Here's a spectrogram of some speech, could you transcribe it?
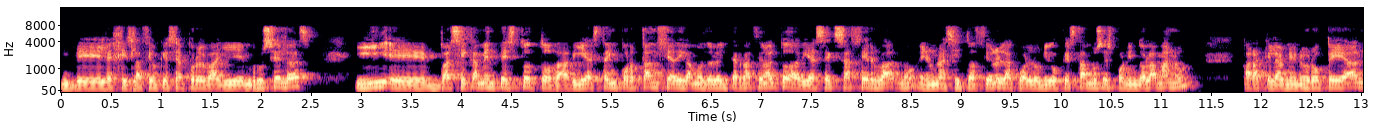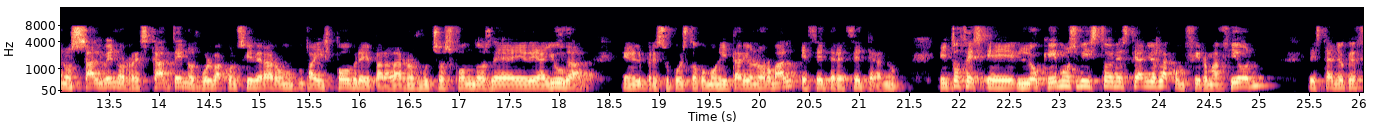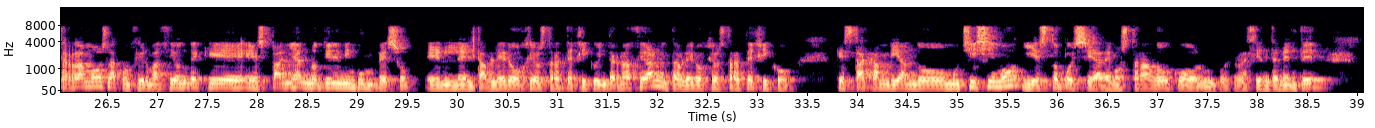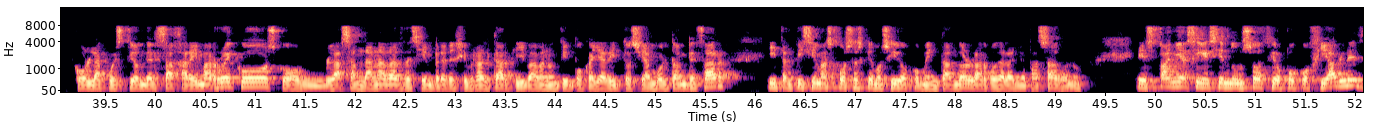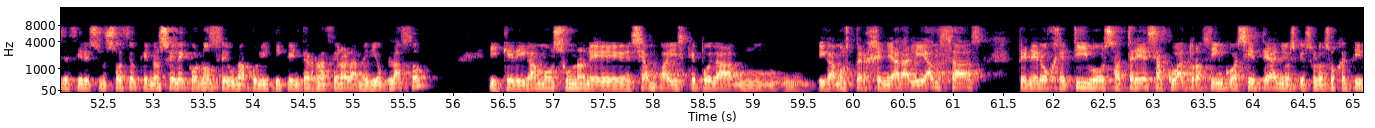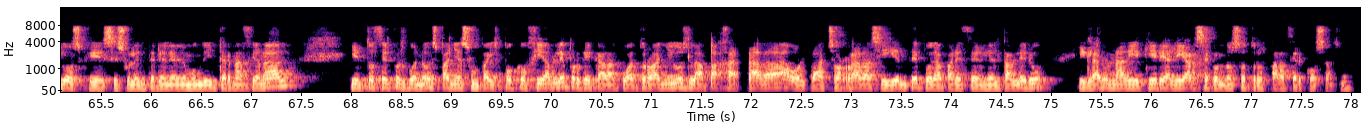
de legislación que se aprueba allí en Bruselas y eh, básicamente esto todavía, esta importancia, digamos, de lo internacional todavía se exacerba en una situación en la cual lo único que estamos es poniendo la mano para que la Unión Europea nos salve, nos rescate, nos vuelva a considerar un país pobre para darnos muchos fondos de, ayuda en el presupuesto comunitario normal, etcétera, etcétera. Entonces, eh, lo que hemos visto en este año es la confirmación este año que cerramos, la confirmación de que España no tiene ningún peso en el tablero geoestratégico internacional, un tablero geoestratégico que está cambiando muchísimo y esto pues se ha demostrado con, pues, recientemente con la cuestión del Sáhara y Marruecos, con las andanadas de siempre de Gibraltar que llevaban un tiempo calladitos y han vuelto a empezar, y tantísimas cosas que hemos ido comentando a lo largo del año pasado. ¿no? España sigue siendo un socio poco fiable, es decir, es un socio que no se le conoce una política internacional a medio plazo y que, digamos, uno, sea un país que pueda, mm, digamos, pergeñar alianzas, tener objetivos a tres, a cuatro, a cinco, a siete años, que son los objetivos que se suelen tener en el mundo internacional. Y entonces, pues bueno, España es un país poco fiable porque cada cuatro años la pajarada o la chorrada siguiente puede aparecer en el tablero y claro, nadie quiere aliarse con nosotros para hacer cosas. ¿no?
